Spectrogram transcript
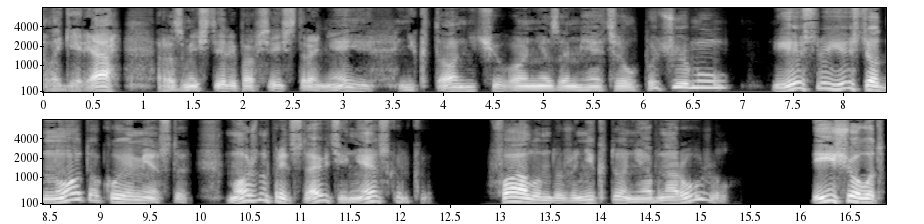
Лагеря разместили по всей стране, и никто ничего не заметил. Почему? Если есть одно такое место, можно представить и несколько. Фалунду же никто не обнаружил. И еще вот,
